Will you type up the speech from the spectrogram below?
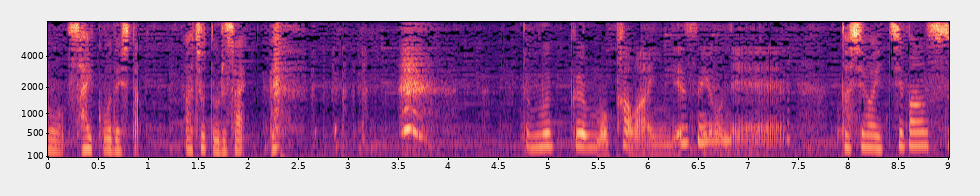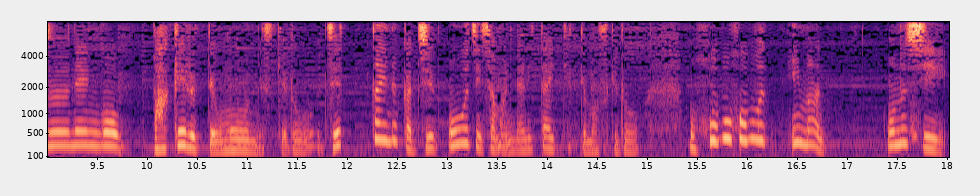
もう最高でした。あちょっとうるさい。むっくんも可愛いんですよね。私は一番数年後化けるって思うんですけど絶対なんか王子様になりたいって言ってますけどもうほぼほぼ今お主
